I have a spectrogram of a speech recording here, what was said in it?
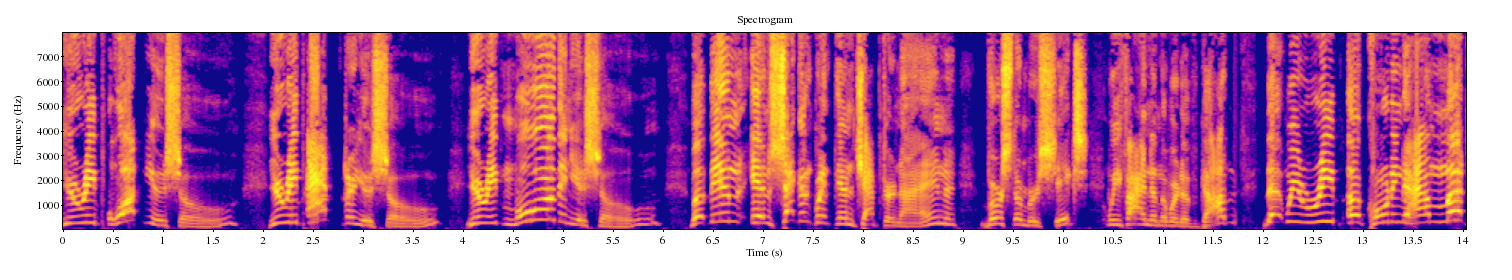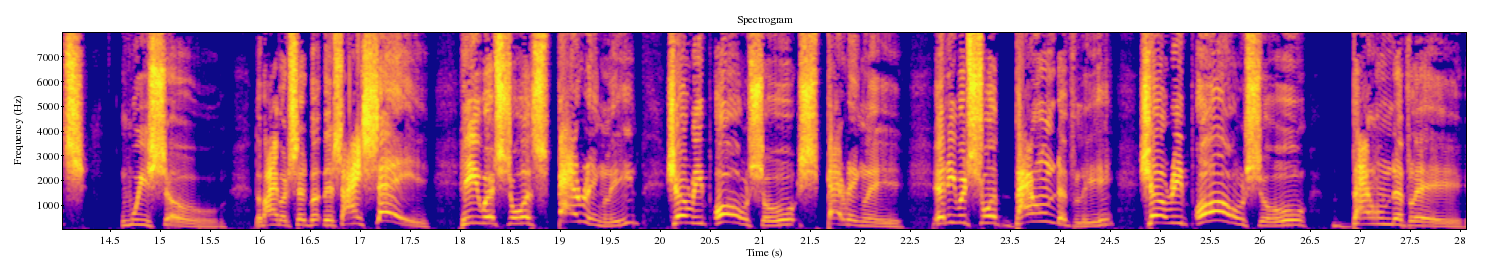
you reap what you sow, you reap after you sow, you reap more than you sow. But then in Second Corinthians chapter 9, verse number 6, we find in the Word of God that we reap according to how much we sow. The Bible said, But this I say, he which soweth sparingly shall reap also sparingly, and he which soweth bountifully shall reap also bountifully.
